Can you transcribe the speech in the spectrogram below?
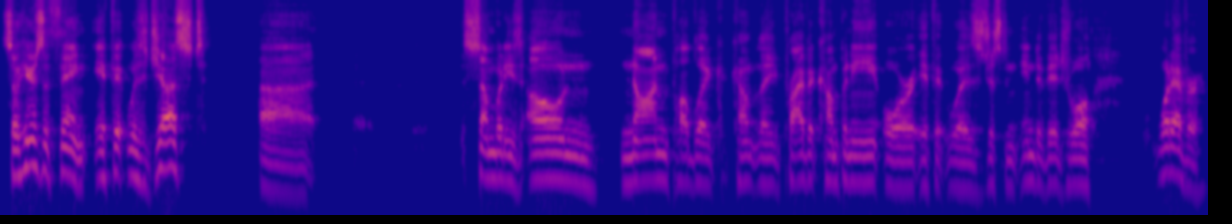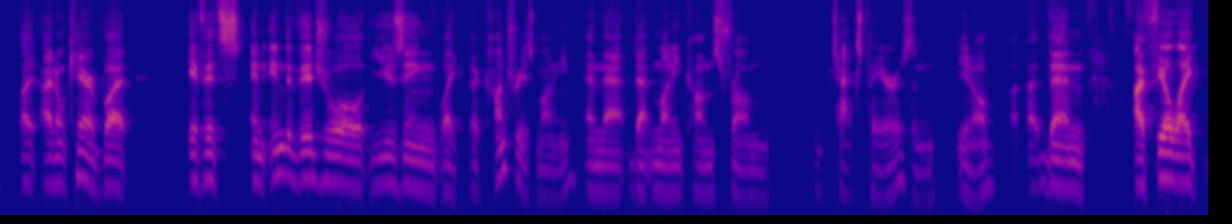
so, here's the thing: if it was just uh, somebody's own non-public company, private company, or if it was just an individual, whatever, I, I don't care. But if it's an individual using like a country's money and that that money comes from taxpayers and you know uh, then i feel like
